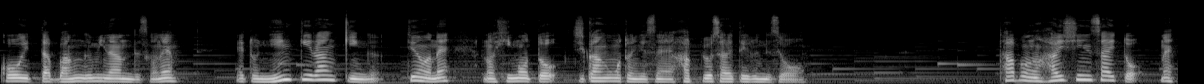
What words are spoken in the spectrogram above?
こういった番組なんですがね、えっと、人気ランキングっていうのがね、あの日ごと、時間ごとにですね、発表されているんですよ。多分配信サイト、ね、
